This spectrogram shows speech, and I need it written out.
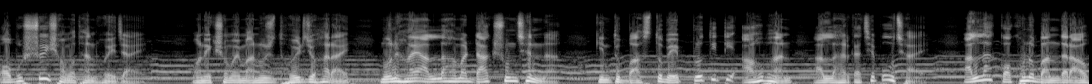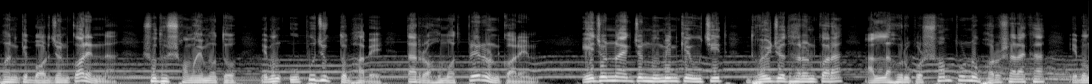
অবশ্যই সমাধান হয়ে যায়। অনেক সময় মানুষ ধৈর্য হারায়, মনে হয় আল্লাহ আমার ডাক শুনছেন না, কিন্তু বাস্তবে প্রতিটি আহ্বান আল্লাহর কাছে পৌঁছায়। আল্লাহ কখনো বান্দার আহ্বানকে বর্জন করেন না, শুধু সময় মতো এবং উপযুক্তভাবে তার রহমত প্রেরণ করেন। এজন্য একজন মুমিনকে উচিত ধৈর্য ধারণ করা, আল্লাহর উপর সম্পূর্ণ ভরসা রাখা এবং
